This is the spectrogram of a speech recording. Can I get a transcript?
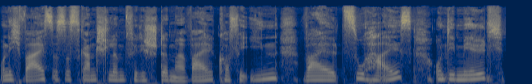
und ich weiß, es ist ganz schlimm für die Stimme, weil Koffein, weil zu heiß und die Milch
